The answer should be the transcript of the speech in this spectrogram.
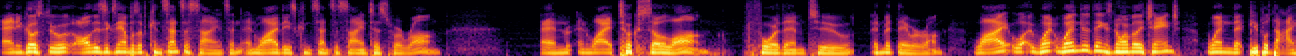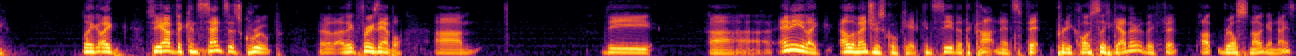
And he goes through all these examples of consensus science and, and why these consensus scientists were wrong and, and why it took so long for them to admit they were wrong. Why? When, when do things normally change? When the, people die. Like, like, so you have the consensus group. Like, for example, um, the uh, any like elementary school kid can see that the continents fit pretty closely together. They fit up real snug and nice.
